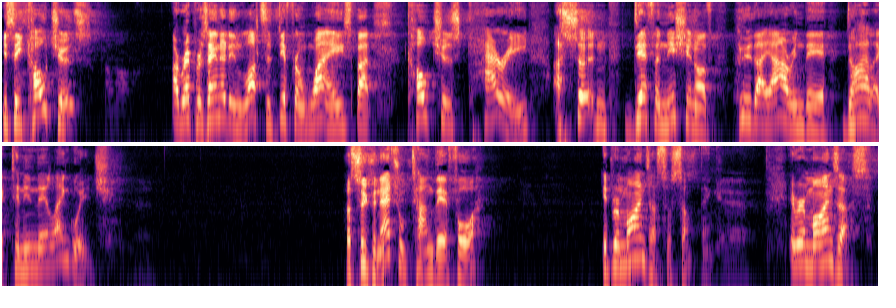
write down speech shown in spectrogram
You see, cultures are represented in lots of different ways, but cultures carry a certain definition of who they are in their dialect and in their language. A supernatural tongue, therefore, it reminds us of something. It reminds us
